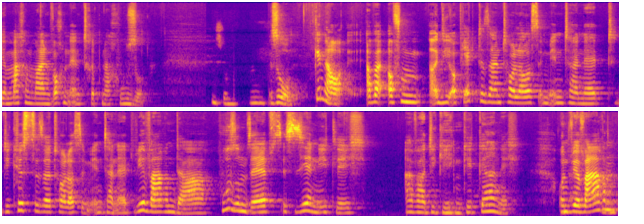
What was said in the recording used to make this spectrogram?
wir machen mal einen Wochenendtrip nach Husum. So, genau. Aber auf dem, die Objekte sahen toll aus im Internet, die Küste sah toll aus im Internet. Wir waren da. Husum selbst ist sehr niedlich, aber die Gegend geht gar nicht. Und wir waren,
